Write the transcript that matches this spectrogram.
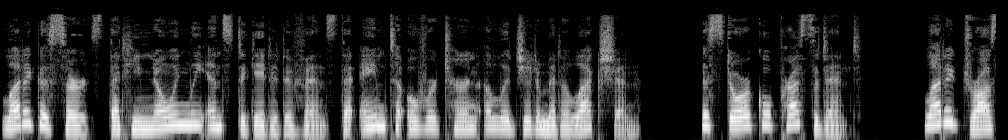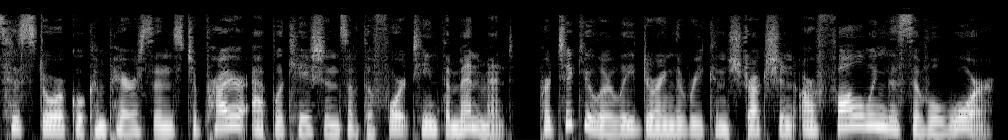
Luttig asserts that he knowingly instigated events that aimed to overturn a legitimate election. Historical precedent. Luttig draws historical comparisons to prior applications of the 14th Amendment, particularly during the Reconstruction or following the Civil War.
